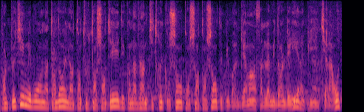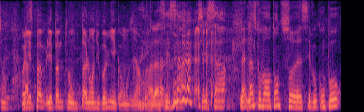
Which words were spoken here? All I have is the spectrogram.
pour le petit, mais bon, en attendant, il entend tout le temps chanter. Dès qu'on avait un petit truc, on chante, on chante, on chante. Et puis, bah, le gamin, ça l'a mis dans le délire, et puis il tient la route. hein. Ouais, les, pommes, les pommes tombent pas loin du pommier, comme on dit. hein. Voilà. C'est ça, c'est ça. Là, là, ce qu'on va entendre, ce- c'est vos compos.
